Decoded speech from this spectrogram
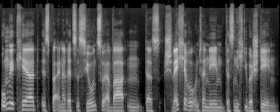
Umgekehrt ist bei einer Rezession zu erwarten, dass schwächere Unternehmen das nicht überstehen.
